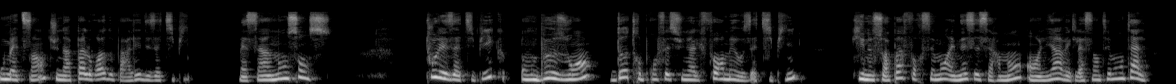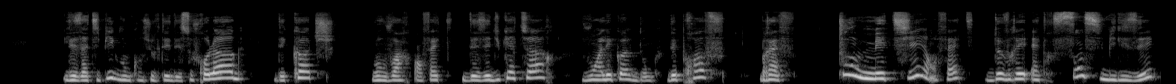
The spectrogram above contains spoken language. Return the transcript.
ou médecin, tu n'as pas le droit de parler des atypies. Mais c'est un non-sens. Tous les atypiques ont besoin d'autres professionnels formés aux atypies qui ne soient pas forcément et nécessairement en lien avec la santé mentale. Les atypiques vont consulter des sophrologues, des coachs, vont voir en fait des éducateurs, vont à l'école donc des profs. Bref, tout métier en fait devrait être sensibilisé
